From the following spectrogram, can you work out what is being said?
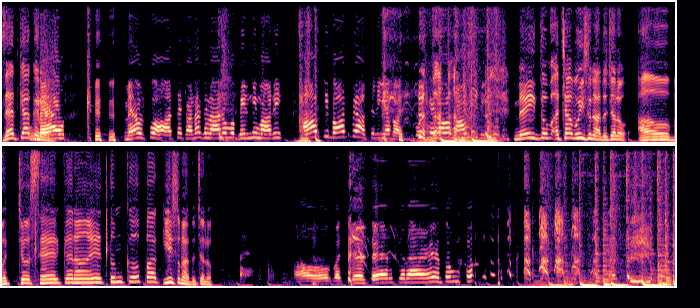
जैद क्या करे? मैं मैं उसको हाथ से खाना खिला रहा हूँ वो फिर नहीं मारी। आपकी बात पे हंस रही है बस उसके अलावा मान नहीं नहीं तुम अच्छा वही सुना दो चलो। आओ बच्चों सैर कराए तुमको पाक ये सुना दो चलो। आओ बच्चे सैर कराए तुमको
